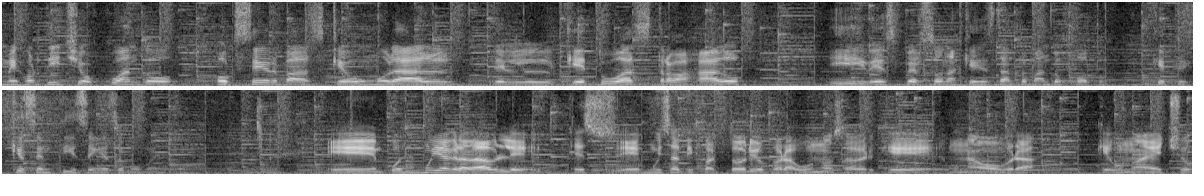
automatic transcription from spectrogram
mejor dicho, cuando observas que un mural del que tú has trabajado y ves personas que están tomando fotos, ¿qué, qué sentís en ese momento? Eh, pues es muy agradable, es, es, muy satisfactorio para uno saber que una obra que uno ha hecho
